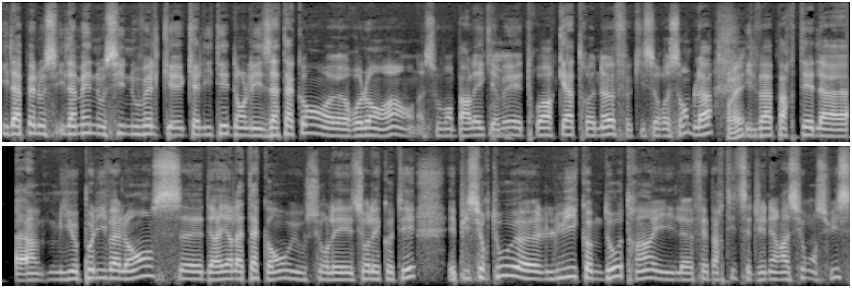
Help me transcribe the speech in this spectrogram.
Il, appelle aussi, il amène aussi une nouvelle qua- qualité dans les attaquants, euh, Roland. hein. On a souvent parlé qu'il y avait 3, 4, 9 qui se ressemblent. Là, Ouais. il va apporter de la, un milieu polyvalence euh, derrière l'attaquant ou sur les, sur les côtés. Et puis surtout, euh, lui, comme d'autres, hein, il fait partie de cette génération en Suisse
